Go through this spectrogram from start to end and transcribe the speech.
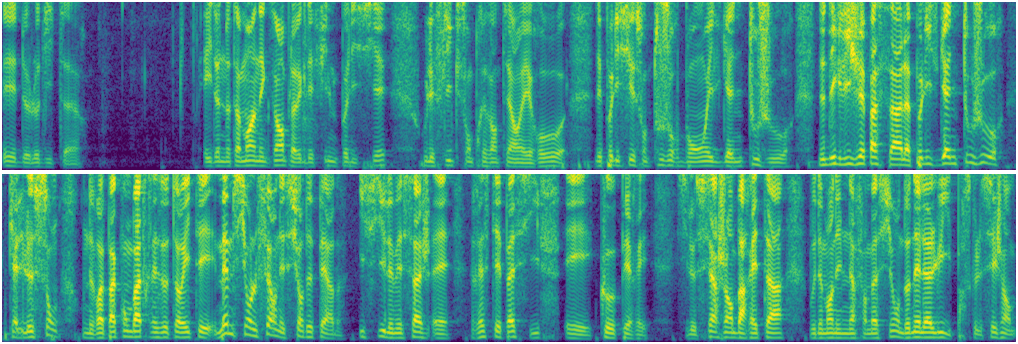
et de l'auditeur. Et il donne notamment un exemple avec des films policiers où les flics sont présentés en héros. Les policiers sont toujours bons, ils gagnent toujours. Ne négligez pas ça, la police gagne toujours. Quelle leçon On ne devrait pas combattre les autorités. Même si on le fait, on est sûr de perdre. Ici, le message est restez passif et coopérez. Si le sergent Barretta vous demande une information, donnez-la lui, parce que le sergent,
